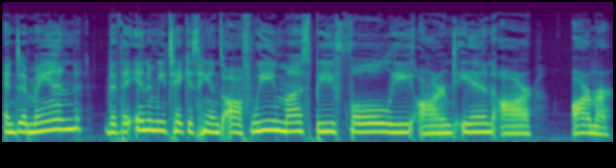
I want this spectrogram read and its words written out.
and demand that the enemy take his hands off, we must be fully armed in our armor,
